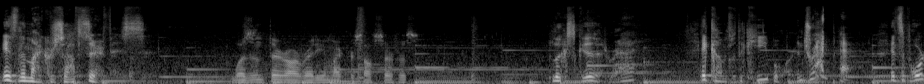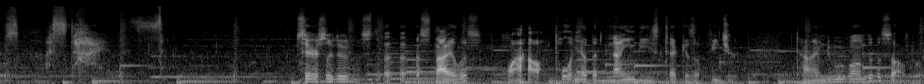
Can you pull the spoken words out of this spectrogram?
is the Microsoft Surface. Wasn't there already a Microsoft Surface? Looks good, right? It comes with a keyboard and trackpad. It supports a stylus. Seriously, dude? A, st- a- a stylus? Wow, pulling out the 90s tech as a feature. Time to move on to the software.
